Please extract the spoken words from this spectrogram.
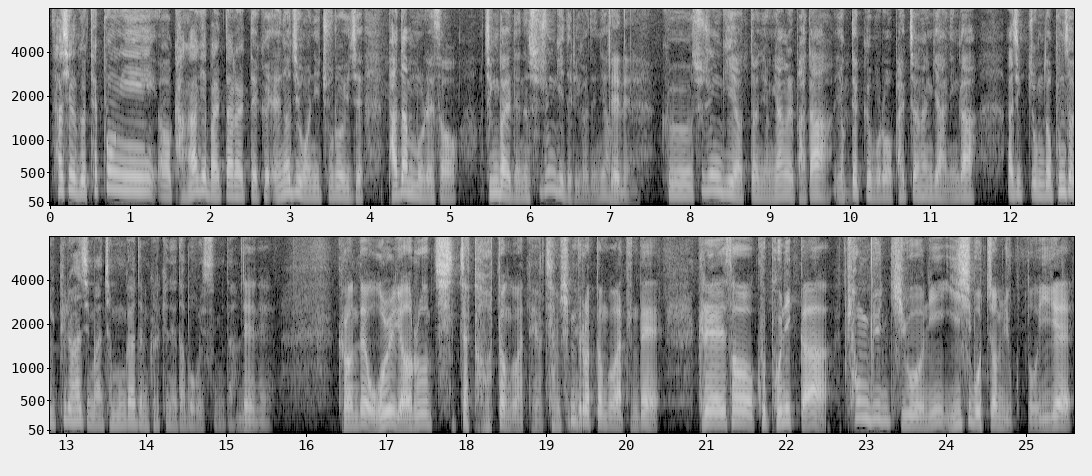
사실 그 태풍이 어, 강하게 발달할 때 그 에너지원이 주로 이제 바닷물에서 증발되는 수증기들이거든요. 네네. 그 수증기의 어떤 영향을 받아 음. 역대급으로 발전한 게 아닌가. 아직 좀 더 분석이 필요하지만 전문가들은 그렇게 내다보고 있습니다. 네네. 그런데 올 여름 진짜 더웠던 것 같아요. 참 힘들었던 것 같은데 그래서 그 보니까 평균 기온이 25.6도 이게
